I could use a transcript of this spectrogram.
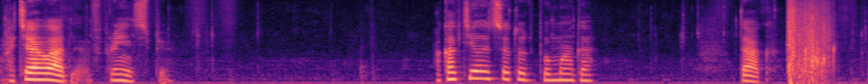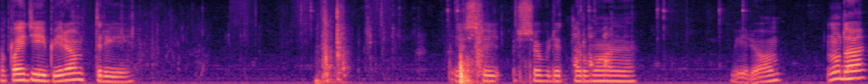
Хотя ладно, в принципе. А как делается тут бумага? Так. Ну, по идее, берем три. Если все будет нормально. Берем. Ну да.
